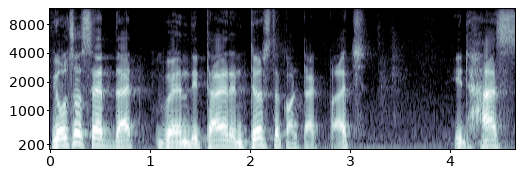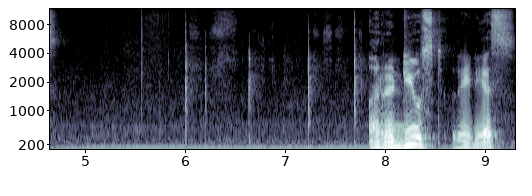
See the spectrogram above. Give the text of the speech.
We also said that when the tire enters the contact patch, it has a reduced radius,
